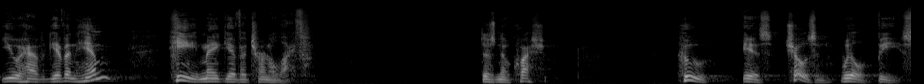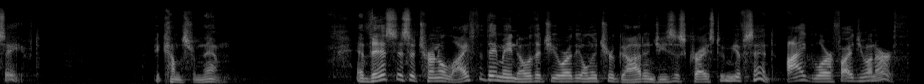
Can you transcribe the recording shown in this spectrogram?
you have given him, he may give eternal life. There's no question. Who is chosen will be saved. It comes from them. And this is eternal life, that they may know that you are the only true God and Jesus Christ, whom you have sent. I glorified you on earth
